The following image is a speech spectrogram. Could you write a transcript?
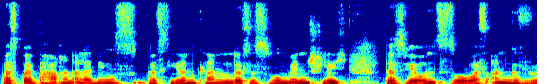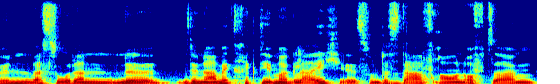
Was bei Paaren allerdings passieren kann, und das ist so menschlich, dass wir uns so was angewöhnen, was so dann eine Dynamik kriegt, die immer gleich ist. Und dass mhm. da Frauen oft sagen,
